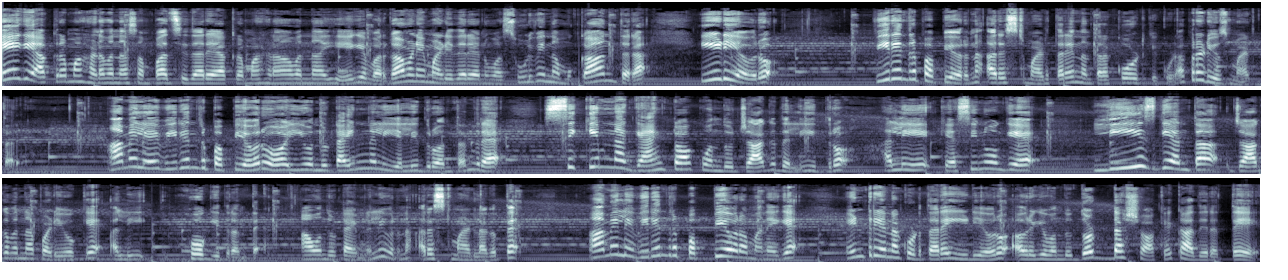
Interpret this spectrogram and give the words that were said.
ಹೇಗೆ ಅಕ್ರಮ ಹಣವನ್ನ ಸಂಪಾದಿಸಿದ್ದಾರೆ, ಅಕ್ರಮ ಹಣವನ್ನ ಹೇಗೆ ವರ್ಗಾವಣೆ ಮಾಡಿದ್ದಾರೆ ಅನ್ನುವ ಸುಳಿವಿನ ಮುಖಾಂತರ ಇಡಿ ಅವರು ವೀರೇಂದ್ರ ಪಪ್ಪಿ ಅವರನ್ನ ಅರೆಸ್ಟ್ ಮಾಡ್ತಾರೆ, ನಂತರ ಕೋರ್ಟ್ಗೆ ಕೂಡ ಪ್ರೊಡ್ಯೂಸ್ ಮಾಡ್ತಾರೆ. ಆಮೇಲೆ ವೀರೇಂದ್ರ ಪಪ್ಪಿ ಅವರು ಈ ಒಂದು ಟೈಮ್ನಲ್ಲಿ ಎಲ್ಲಿದ್ರು ಅಂತಂದ್ರೆ ಸಿಕ್ಕಿಂನ ಗ್ಯಾಂಗ್ಟಾಕ್ ಒಂದು ಜಾಗದಲ್ಲಿ ಇದ್ರು. ಅಲ್ಲಿ ಕೆಸಿನೋಗೆ ಲೀಸ್ಗೆ ಅಂತ ಜಾಗವನ್ನ ಪಡೆಯೋಕೆ ಅಲ್ಲಿ ಹೋಗಿದ್ರಂತೆ. ಆ ಒಂದು ಟೈಮ್ನಲ್ಲಿ ಇವರನ್ನ ಅರೆಸ್ಟ್ ಮಾಡಲಾಗುತ್ತೆ. ಆಮೇಲೆ ವೀರೇಂದ್ರ ಪಪ್ಪಿ ಅವರ ಮನೆಗೆ ಎಂಟ್ರಿಯನ್ನ ಕೊಡ್ತಾರೆ ಇಡಿ ಅವರು ಅವರಿಗೆ ಒಂದು ದೊಡ್ಡ ಶಾಕೆ ಕಾದಿರುತ್ತೆ.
